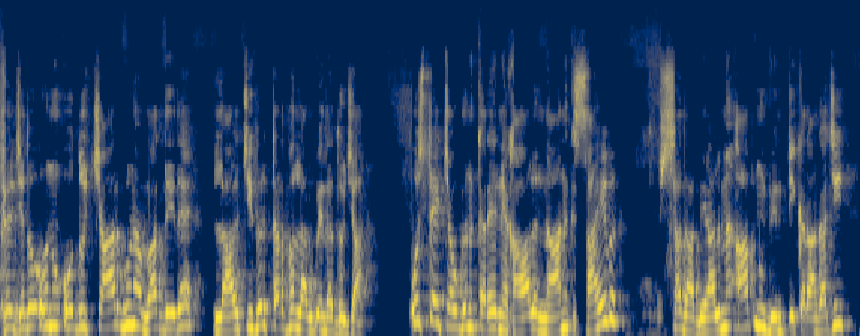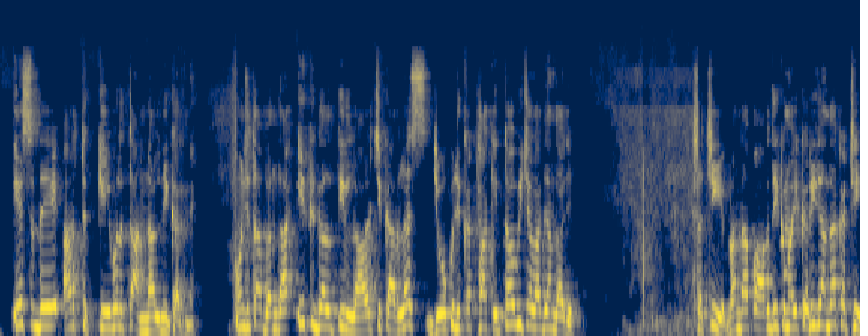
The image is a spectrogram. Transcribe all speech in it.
ਫਿਰ ਜਦੋਂ ਉਹਨੂੰ ਉਦੋਂ ਚਾਰ ਗੁਣਾ ਵੱਧ ਦੇ ਦੇ, ਲਾਲਚੀ ਫਿਰ ਤੜਫਣ ਲੱਗ ਪੈਂਦਾ ਦੂਜਾ। ਉਸ ਤੇ ਚੌਗਨ ਕਰੇ ਨਿਹਾਲ ਨਾਨਕ ਸਾਹਿਬ, ਸਦਾ ਦਿਆਲ ਮੈਂ ਆਪ ਨੂੰ ਬੇਨਤੀ ਕਰਾਂਗਾ ਜੀ, ਇਸ ਦੇ ਅਰਥ ਕੇਵਲ ਧਨ ਨਾਲ ਨਹੀਂ ਕਰਨੇ। ਉਂਝ ਤਾਂ ਬੰਦਾ ਇੱਕ ਗਲਤੀ ਲਾਲਚ ਕਰ ਲੈ, ਜੋ ਕੁਝ ਇਕੱਠਾ ਕੀਤਾ ਉਹ ਵੀ ਚਲਾ ਜਾਂਦਾ ਜੇ। ਸੱਚੀ, ਬੰਦਾ ਪਾਪ ਦੀ ਕਮਾਈ ਕਰੀ ਜਾਂਦਾ ਇਕੱਠੀ।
